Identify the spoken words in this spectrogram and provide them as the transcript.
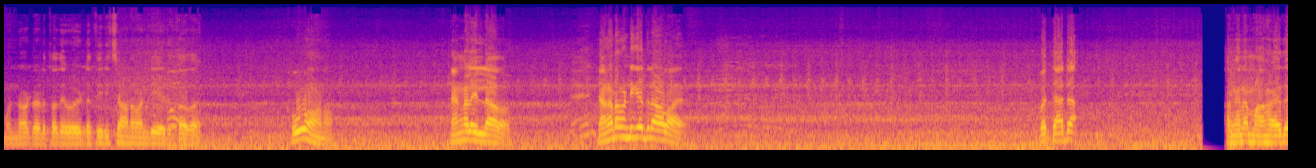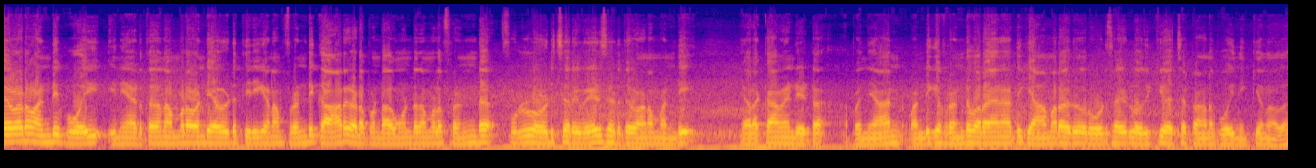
മുന്നോട്ട് എടുത്തത് വീട്ടിൽ തിരിച്ചാണ് വണ്ടി എടുത്തത്. പോവാണോ? ഞങ്ങളില്ലാതോ? ഞങ്ങളുടെ വണ്ടിക്കകത്തിൽ ആളായോ? അപ്പൊ ടാറ്റ അങ്ങനെ മഹാദേവയുടെ വണ്ടി പോയി. ഇനി അടുത്ത നമ്മുടെ വണ്ടി അവിടെ തിരിക്കണം. ഫ്രണ്ട് കാറ് കിടപ്പുണ്ട് അതുകൊണ്ട് നമ്മൾ ഫ്രണ്ട് ഫുൾ ഓടിച്ച് റിവേഴ്സ് എടുത്ത് വേണം വണ്ടി ഇറക്കാൻ വേണ്ടിയിട്ട്. അപ്പം ഞാൻ വണ്ടിക്ക് ഫ്രണ്ട് പറയാനായിട്ട് ക്യാമറ ഒരു റോഡ് സൈഡിൽ ഒതുക്കി വെച്ചിട്ടാണ് പോയി നിൽക്കുന്നത്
